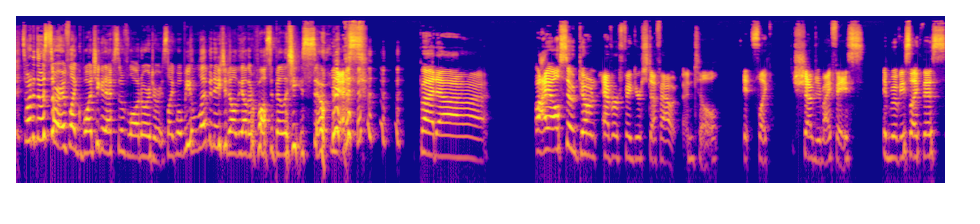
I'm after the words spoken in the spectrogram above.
it's one of those sort of like watching an episode of Law and Order. It's like, well, we eliminated all the other possibilities, so yes. But uh I also don't ever figure stuff out until it's like shoved in my face in movies like this.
